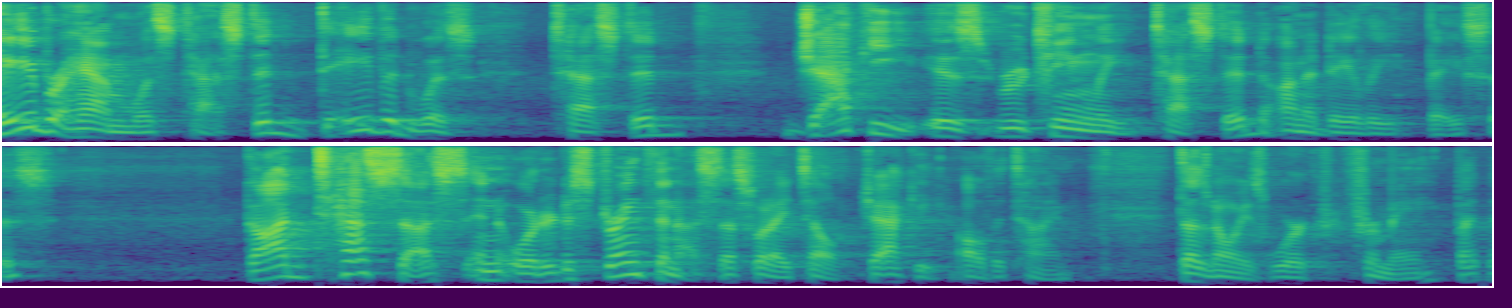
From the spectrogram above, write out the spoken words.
Abraham was tested, David was tested, Jackie is routinely tested on a daily basis. God tests us in order to strengthen us. That's what I tell Jackie all the time. Doesn't always work for me, but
